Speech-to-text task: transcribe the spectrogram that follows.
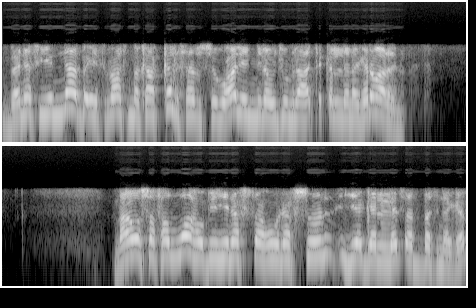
በነፊና በኢስባት መካከል ሰብስቧል የሚለው ጁምላ ጥቅል ነገር ማለት ነው። ማ ወሰፈ አላሁ ቢሂ ነፍሰሁ ነፍሱን የገለጸበት ነገር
